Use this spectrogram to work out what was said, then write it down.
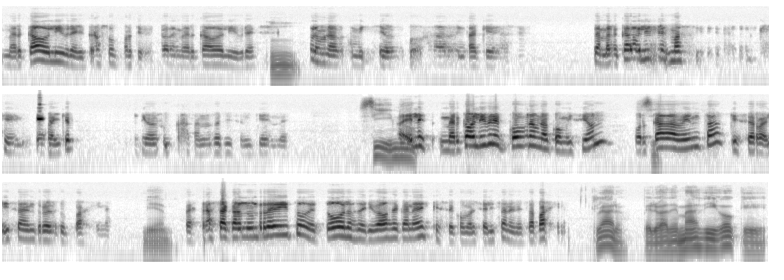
Mercado Libre, el caso particular de Mercado Libre, mm. una comisión por cada venta que hace sea, Mercado Libre es más que cualquier en su casa, no sé si se entiende. Sí, no. Mercado Libre cobra una comisión por cada venta que se realiza dentro de su página. Bien. O sea, está sacando un rédito de todos los derivados de cannabis que se comercializan en esa página. Claro, pero además digo que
